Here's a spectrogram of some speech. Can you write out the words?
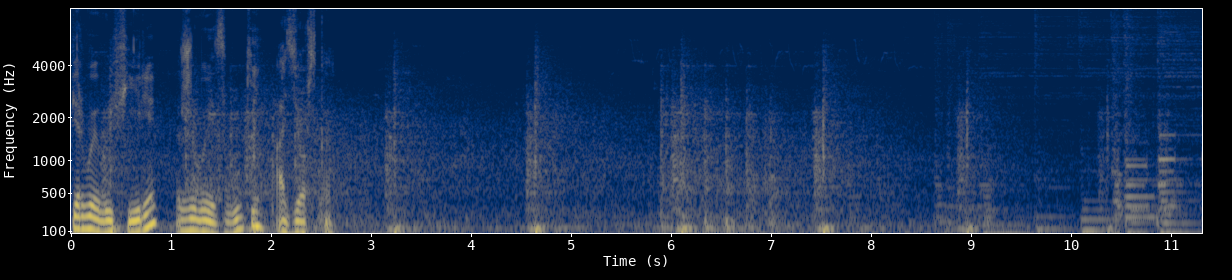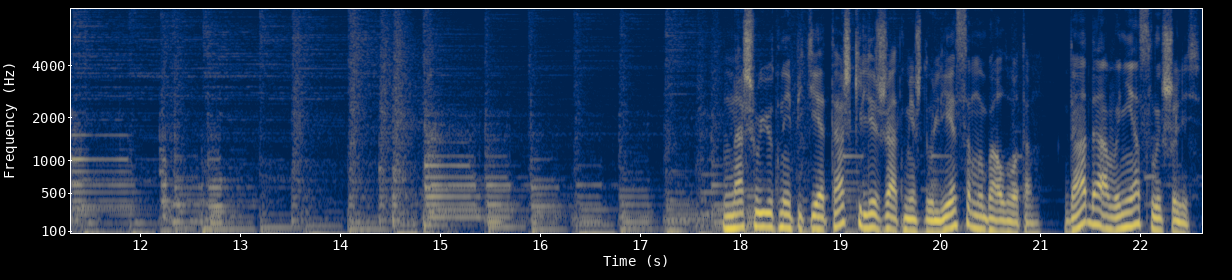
Впервые в эфире «Живые звуки Озерска». Наши уютные пятиэтажки лежат между лесом и болотом. Да-да, вы не ослышались.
